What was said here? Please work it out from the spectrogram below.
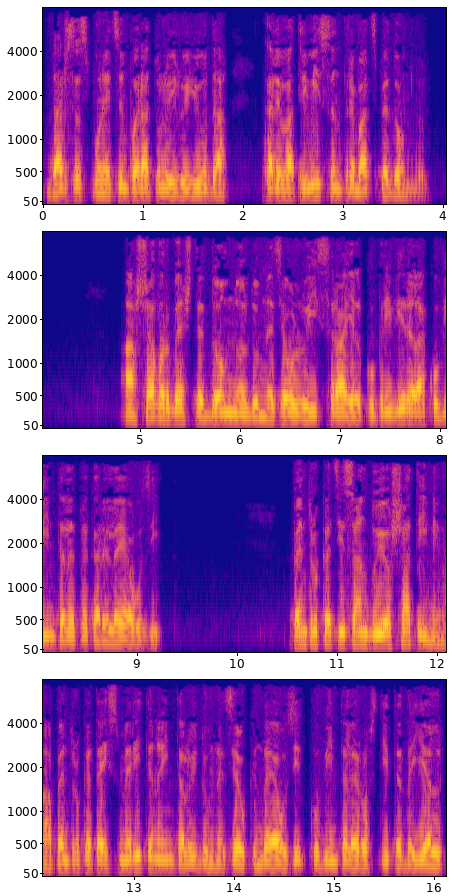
Dar să spuneți împăratului lui Iuda, care v-a trimis să întrebați pe Domnul. Așa vorbește Domnul Dumnezeul lui Israel cu privire la cuvintele pe care le-ai auzit. pentru că ți s-a înduioșat inima, pentru că te-ai smerit înaintea lui Dumnezeu când ai auzit cuvintele rostite de El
